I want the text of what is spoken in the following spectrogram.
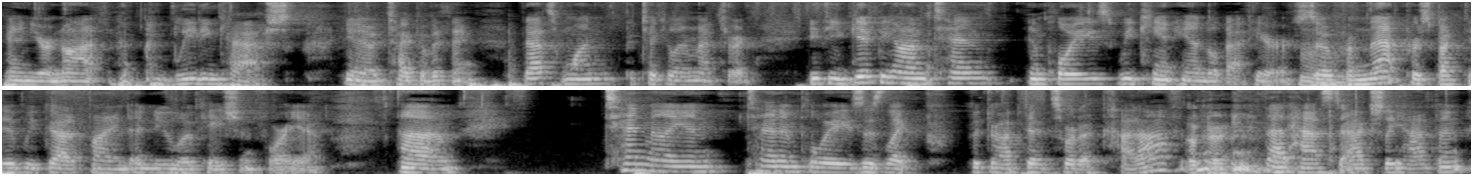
and you're not bleeding cash, you know, type of a thing. That's one particular metric. If you get beyond 10 employees, we can't handle that here. So, from that perspective, we've got to find a new location for you. Um, 10 million, 10 employees is like the drop dead sort of cutoff. Okay. that has to actually happen.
